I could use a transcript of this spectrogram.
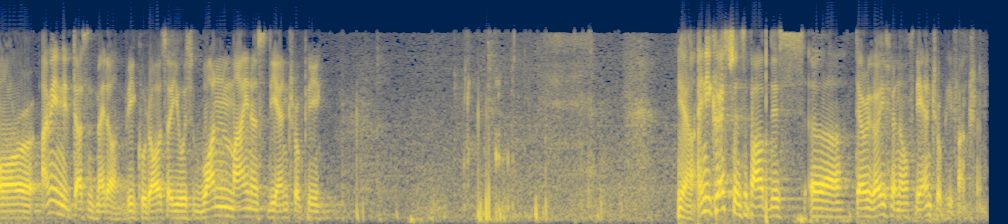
Or, I mean, it doesn't matter. We could also use 1 minus the entropy Yeah, any questions about this uh, derivation of the entropy function?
